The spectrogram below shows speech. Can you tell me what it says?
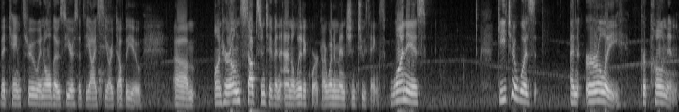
that came through in all those years at the ICRW. Um, on her own substantive and analytic work, I want to mention two things. One is Geeta was an early proponent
